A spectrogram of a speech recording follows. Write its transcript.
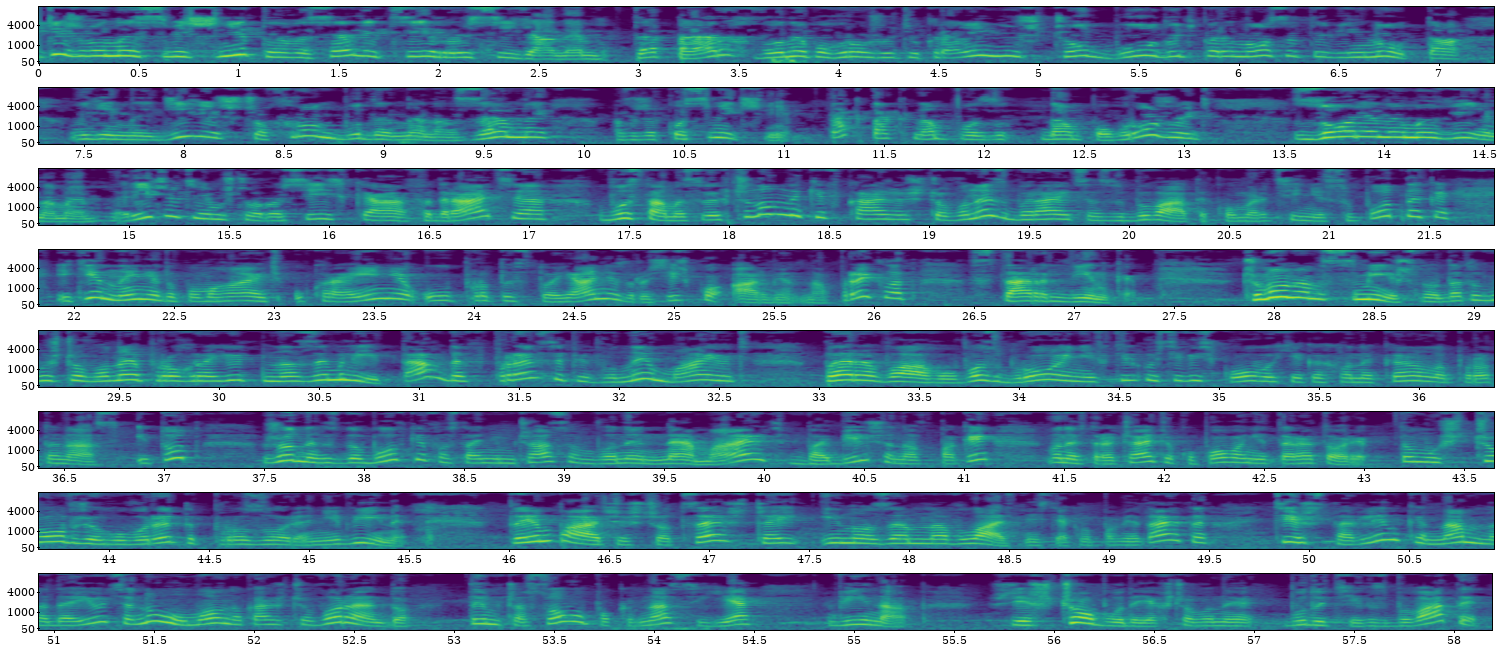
Які ж вони смішні та веселі ці росіяни. Тепер вони погрожують Україні, що будуть переносити війну та воєнні дії, що фронт буде не наземний, а вже космічні. Так, так нам нам погрожують зоряними війнами. Річ у тім, що Російська Федерація вустами своїх чиновників каже, що вони збираються збивати комерційні супутники, які нині допомагають Україні у протистоянні з російською армією, наприклад, Старлінки. Чому нам смішно? Да тому що вони програють на землі, там, де в принципі вони мають перевагу в озброєнні, в кількості військових, яких вони кинули проти нас. І тут жодних здобутків останнім часом вони не мають, ба більше навпаки, вони втрачають окуповані території. Тому що вже говорити про зоряні війни? Тим паче, що це ще й іноземна власність. Як ви пам'ятаєте, ті ж старлінки нам надаються, ну умовно кажучи, в оренду тимчасово, поки в нас є війна. Що буде, якщо вони будуть їх збивати?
